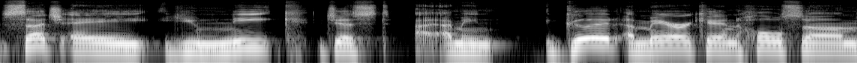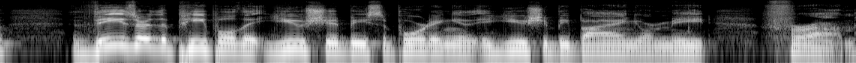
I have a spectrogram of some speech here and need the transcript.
such a unique, just, I mean, good American, wholesome. These are the people that you should be supporting and you should be buying your meat from.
